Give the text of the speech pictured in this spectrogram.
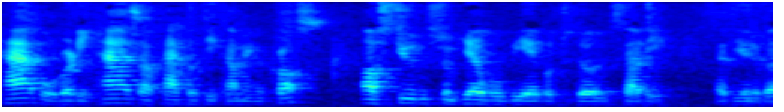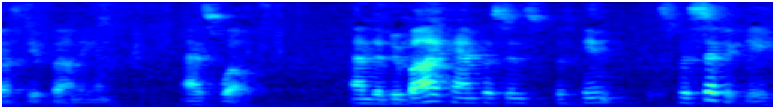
have, already has, our faculty coming across. Our students from here will be able to go and study at the University of Birmingham as well. And the Dubai campus, in, in specifically,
